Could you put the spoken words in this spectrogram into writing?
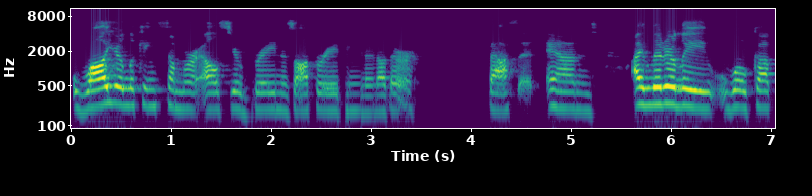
while you're looking somewhere else, your brain is operating in another facet. And I literally woke up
